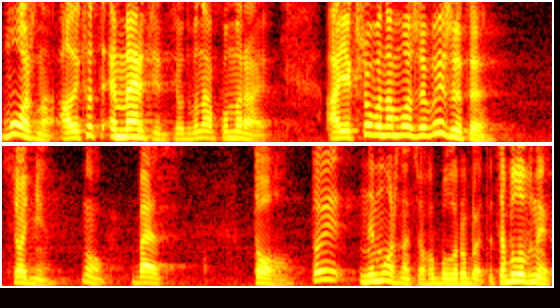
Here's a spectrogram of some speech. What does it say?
можна. Але якщо це emergency, от вона помирає. А якщо вона може вижити сьогодні, ну, без того, то не можна цього було робити. Це було в них.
